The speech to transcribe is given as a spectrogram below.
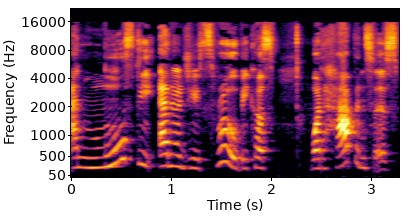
and move the energy through because what happens is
